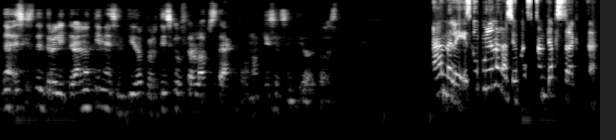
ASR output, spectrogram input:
No, es que dentro del literal no tiene sentido, pero tienes que buscar lo abstracto, ¿no? ¿Qué es el sentido de todo esto? Ándale, es como una narración bastante abstracta.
